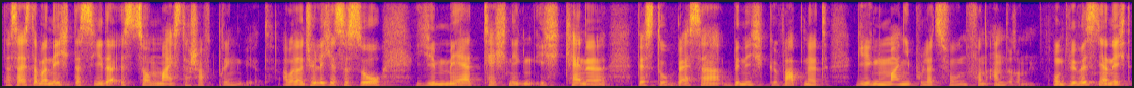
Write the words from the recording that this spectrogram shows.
Das heißt aber nicht, dass jeder es zur Meisterschaft bringen wird. Aber natürlich ist es so, je mehr Techniken ich kenne, desto besser bin ich gewappnet gegen Manipulation von anderen. Und wir wissen ja nicht,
